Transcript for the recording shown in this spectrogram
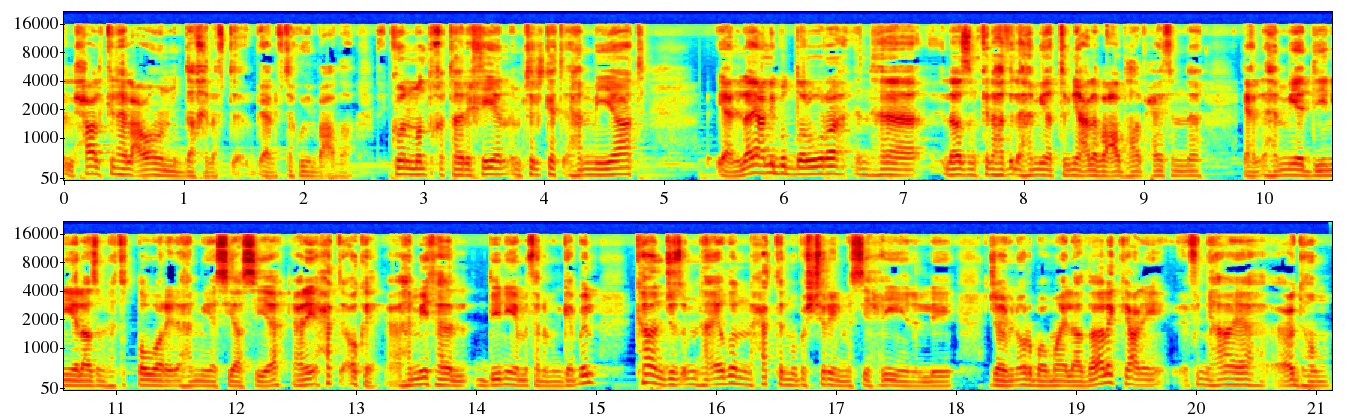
الحال كل هالعوامل متداخله يعني في تكوين بعضها. يكون المنطقة تاريخيا امتلكت أهميات يعني لا يعني بالضرورة إنها لازم كل هذه الأهميات تبني على بعضها بحيث إنه يعني الأهمية الدينية لازم إنها تتطور إلى أهمية سياسية يعني حتى أوكي أهميتها الدينية مثلا من قبل كان جزء منها أيضا حتى المبشرين المسيحيين اللي جاي من أوروبا وما إلى ذلك يعني في النهاية عندهم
